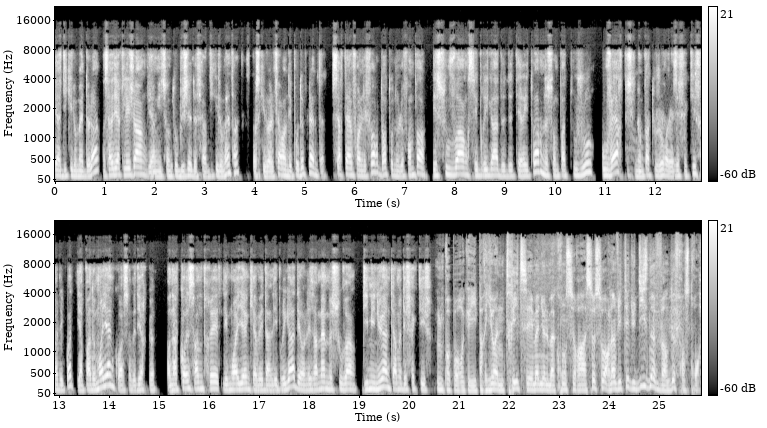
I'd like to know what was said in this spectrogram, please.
et à 10 kilomètres de là. Ça veut dire que les gens, bien, ils sont obligés de faire 10 kilomètres parce qu'ils veulent faire un dépôt de plainte. Certains font l'effort, d'autres ne le font pas. Et souvent, ces brigades de territoire ne sont pas toujours ouvertes puisqu'ils n'ont pas toujours les effectifs adéquats. Il n'y a pas de moyens, quoi. Ça veut dire que on a concentré les moyens qu'il y avait dans les brigades et on les a même souvent diminués en termes d'effectifs. Un propos recueilli par Johan Tritz et Emmanuel Macron sera ce soir l'invité du 19-20 de France 3.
